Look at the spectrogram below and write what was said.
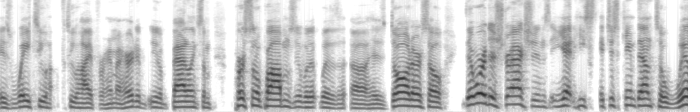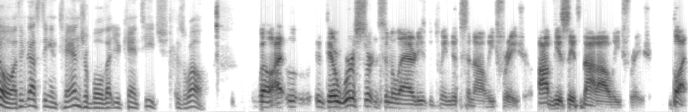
is way too too high for him. I heard it, you know, battling some personal problems with with uh, his daughter. So there were distractions, and yet he it just came down to will. I think that's the intangible that you can't teach as well. Well, I, there were certain similarities between this and Ali Frazier. Obviously, it's not Ali Frazier, but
